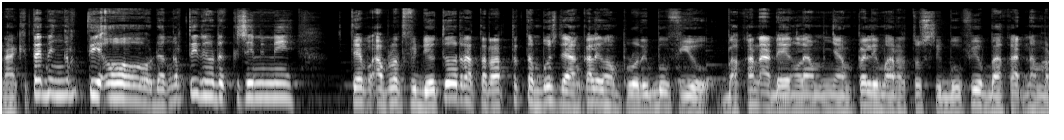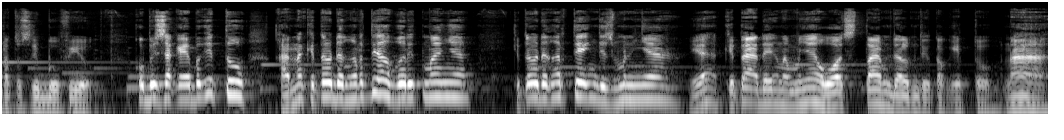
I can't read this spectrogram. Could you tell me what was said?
Nah kita nih ngerti, oh udah ngerti nih udah ke sini nih. Setiap upload video tuh rata-rata tembus di angka 50 ribu view, bahkan ada yang nyampe 500 ribu view, bahkan 600 ribu view. Kok bisa kayak begitu? Karena kita udah ngerti algoritmanya, kita udah ngerti engagementnya, ya. Kita ada yang namanya watch time dalam TikTok itu. Nah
